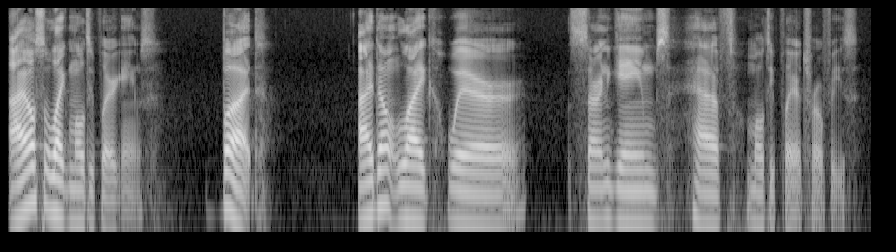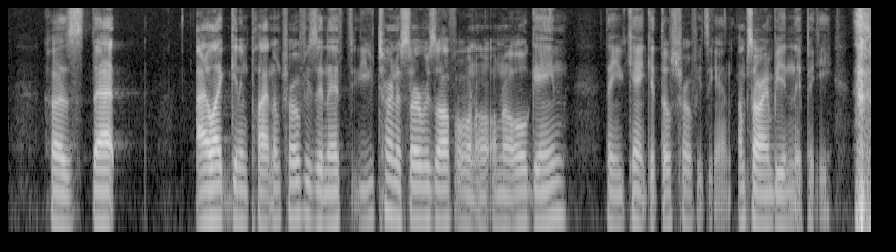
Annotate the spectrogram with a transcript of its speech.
I also like multiplayer games, but I don't like where certain games have multiplayer trophies, because that I like getting platinum trophies, and if you turn the servers off on on an old game, then you can't get those trophies again. I'm sorry, I'm being nitpicky.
